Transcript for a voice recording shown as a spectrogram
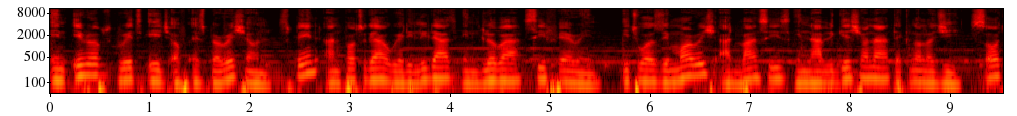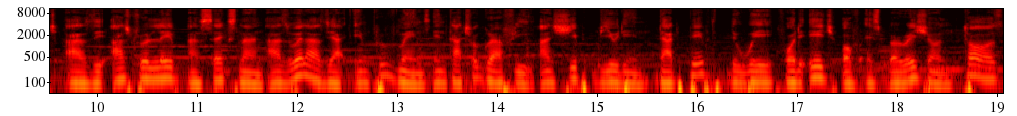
In Europe's great age of exploration, Spain and Portugal were the leaders in global seafaring. It was the Moorish advances in navigational technology such as the astrolabe and sextant as well as their improvements in cartography and shipbuilding that paved the way for the age of exploration. Thus,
